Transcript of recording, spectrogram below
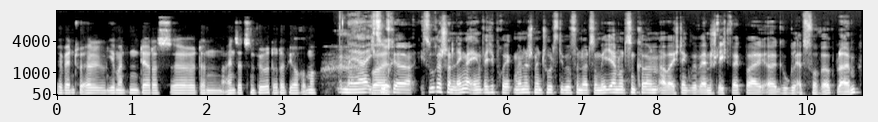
eventuell jemanden, der das äh, dann einsetzen wird oder wie auch immer? Naja, ich suche ja, ich suche ja schon länger irgendwelche Projektmanagement-Tools, die wir für Nutzung Media nutzen können, aber ich denke, wir werden schlichtweg bei äh, Google Apps for Work bleiben.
